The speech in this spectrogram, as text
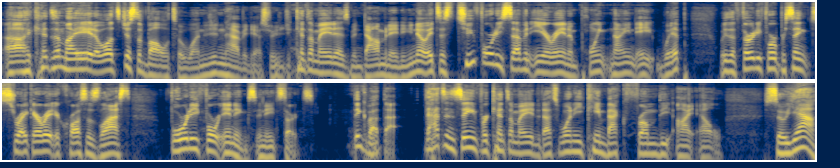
Uh, Kenta Maeda, well, it's just a volatile one. He didn't have it yesterday. Kenta Maeda has been dominating. You know, it's a 247 ERA and a .98 whip with a 34% strikeout rate across his last 44 innings in eight starts. Think about that. That's insane for Kenta Maeda. That's when he came back from the IL. So yeah,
